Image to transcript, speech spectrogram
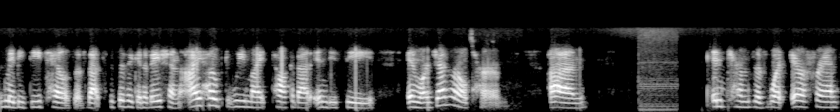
maybe details of that specific innovation, I hoped we might talk about NDC in more general terms. Um, in terms of what Air France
